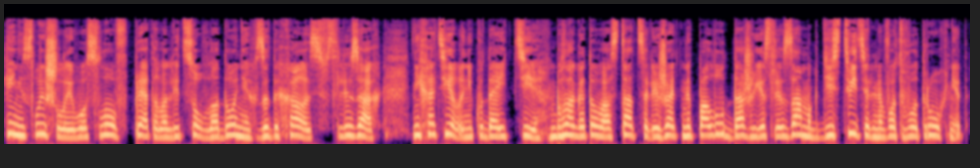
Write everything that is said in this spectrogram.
Я не слышала его слов, прятала лицо в ладонях, задыхалась в слезах, не хотела никуда идти, была готова остаться лежать на полу, даже если замок действительно вот-вот рухнет.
